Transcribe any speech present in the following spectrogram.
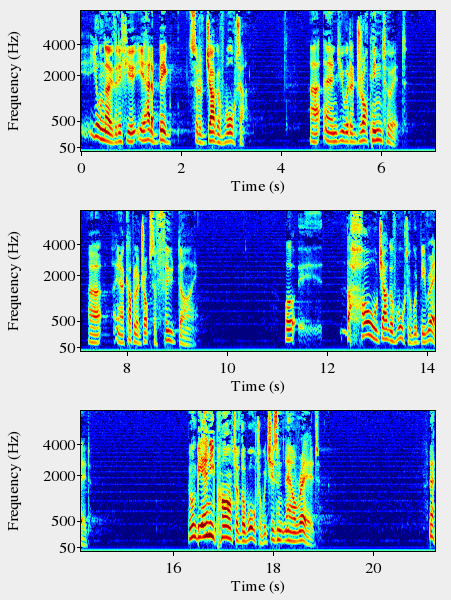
you'll know that if you, you had a big sort of jug of water uh, and you were to drop into it, uh, you know, a couple of drops of food dye, well, the whole jug of water would be red. There wouldn't be any part of the water which isn't now red. Now,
